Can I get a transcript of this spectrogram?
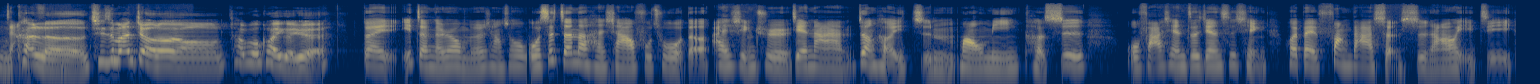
这样看了其实蛮久了哦，差不多快一个月。对，一整个月我们就想说，我是真的很想要付出我的爱心去接纳任何一只猫咪，可是我发现这件事情会被放大审视，然后以及。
